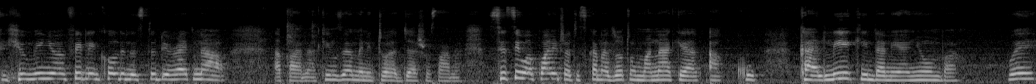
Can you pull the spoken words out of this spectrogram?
You mean you are feeling cold in the studio right now? Hapana, Kingsley amenitoa jasho sana. Sisi wa pwani tunatisikana joto, manake akukaliki ndani ya nyumba. We,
